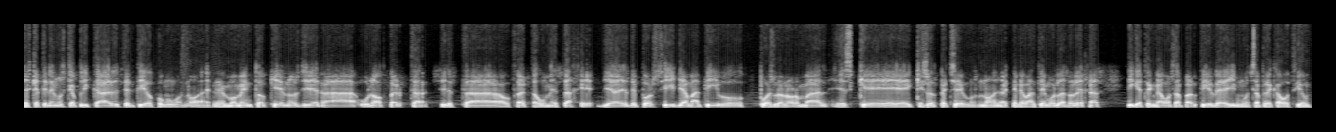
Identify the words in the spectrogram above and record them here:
es que tenemos que aplicar el sentido común. ¿no? En el momento que nos llega una oferta, si esta oferta un mensaje ya es de por sí llamativo, pues lo normal es que, sospechemos, ¿no? que levantemos las orejas y que tengamos a partir de ahí mucha precaución.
